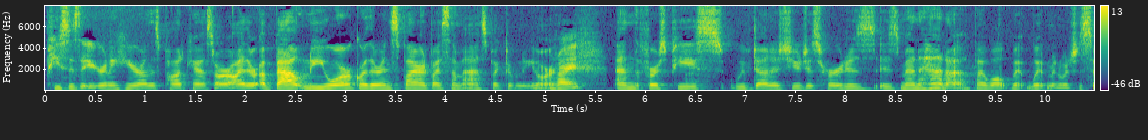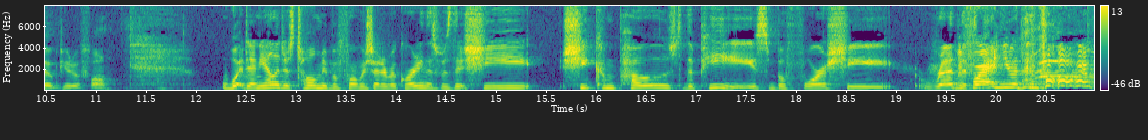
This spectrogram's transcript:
pieces that you're going to hear on this podcast are either about New York or they're inspired by some aspect of New York. Right. And the first piece we've done, as you just heard, is is Mannahatta by Walt Whit- Whitman, which is so beautiful. What Daniela just told me before we started recording this was that she she composed the piece before she read Before the I knew the poem.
